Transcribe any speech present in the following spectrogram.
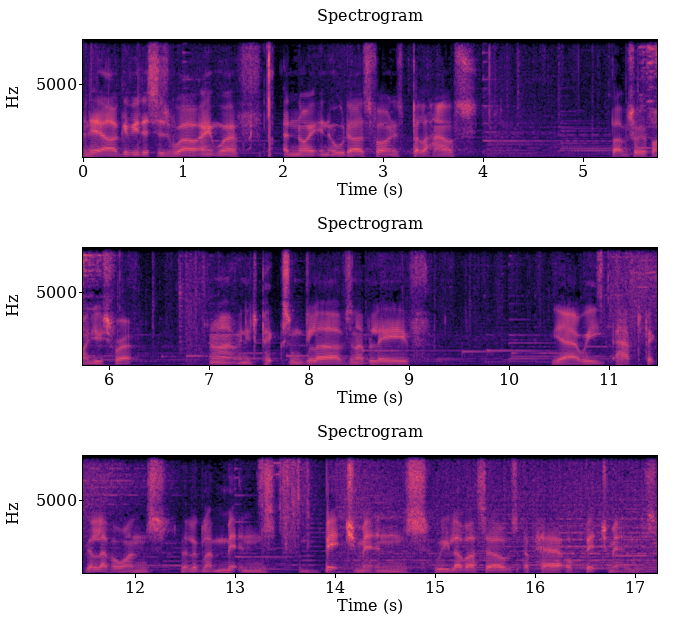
And here, I'll give you this as well. Ain't worth a night in Ul'dah's finest pillar house. But I'm sure you'll find use for it. Alright, we need to pick some gloves, and I believe yeah, we have to pick the leather ones that look like mittens. Bitch mittens. We love ourselves a pair of bitch mittens.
